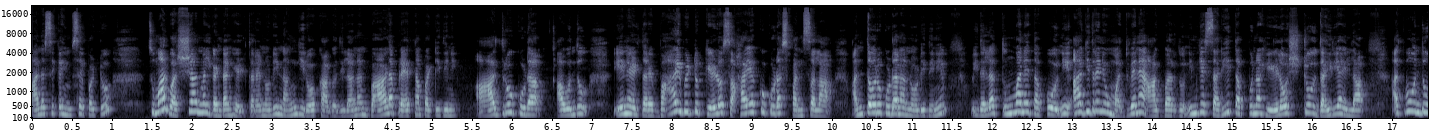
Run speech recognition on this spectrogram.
ಮಾನಸಿಕ ಹಿಂಸೆ ಪಟ್ಟು ಸುಮಾರು ವರ್ಷ ಆದ್ಮೇಲೆ ಗಂಡಂಗೆ ಹೇಳ್ತಾರೆ, ನೋಡಿ, ನಂಗೆ ಇರೋಕ್ಕಾಗೋದಿಲ್ಲ ನಾನು ಭಾಳ ಪ್ರಯತ್ನ ಪಟ್ಟಿದ್ದೀನಿ. ಆದರೂ ಕೂಡ ಆ ಒಂದು ಏನು ಹೇಳ್ತಾರೆ, ಬಾಯಿ ಬಿಟ್ಟು ಕೇಳೋ ಸಹಾಯಕ್ಕೂ ಕೂಡ ಸ್ಪಂದಿಸಲ್ಲ. ಅಂಥವ್ರು ಕೂಡ ನಾನು ನೋಡಿದ್ದೀನಿ. ಇದೆಲ್ಲ ತುಂಬಾ ತಪ್ಪು. ನೀ ಆಗಿದ್ರೆ ನೀವು ಮದುವೆನೇ ಆಗಬಾರ್ದು. ನಿಮಗೆ ಸರಿ ತಪ್ಪುನ ಹೇಳೋಷ್ಟು ಧೈರ್ಯ ಇಲ್ಲ. ಅಥವಾ ಒಂದು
